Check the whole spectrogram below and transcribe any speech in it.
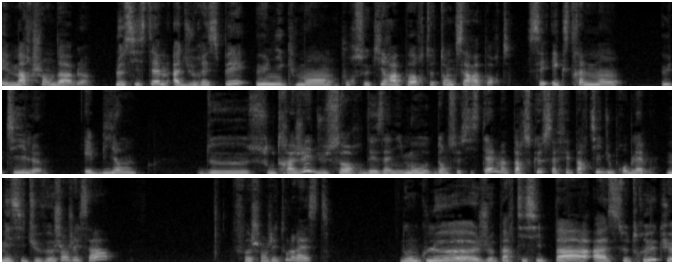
est marchandable. Le système a du respect uniquement pour ce qui rapporte tant que ça rapporte. C'est extrêmement utile et bien de soutrager du sort des animaux dans ce système parce que ça fait partie du problème. Mais si tu veux changer ça, faut changer tout le reste. Donc le euh, je participe pas à ce truc,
